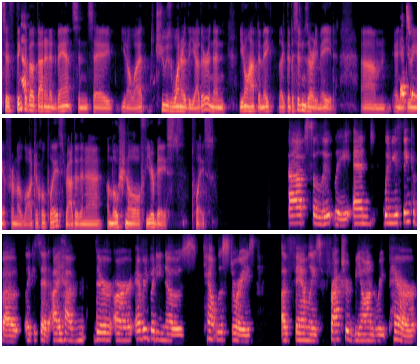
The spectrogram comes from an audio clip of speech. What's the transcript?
to think about that in advance and say, you know what, choose one or the other, and then you don't have to make like the decision's already made. Um, and you're doing it from a logical place rather than a emotional fear based place. Absolutely. And when you think about, like I said, I have, there are, everybody knows countless stories of families fractured beyond repair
